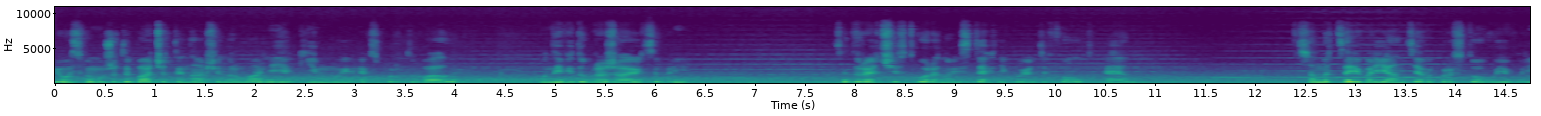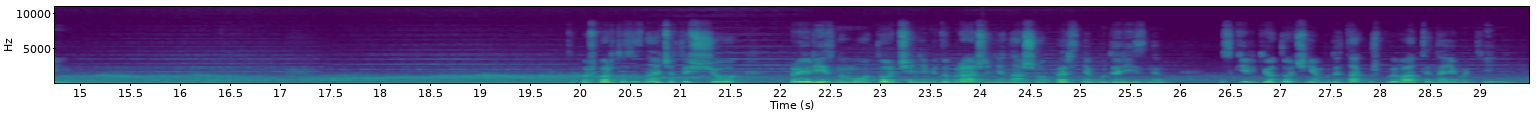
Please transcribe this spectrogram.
І ось ви можете бачити наші нормалі, які ми експортували. Вони відображаються в грі. Це, до речі, створено із технікою Default N. Саме цей варіант я використовую в грі. Також варто зазначити, що при різному оточенні відображення нашого персня буде різним, оскільки оточення буде також впливати на його тіні.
